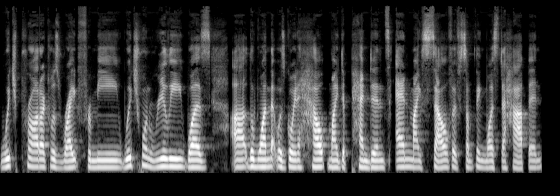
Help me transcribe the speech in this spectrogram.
which product was right for me, which one really was uh, the one that was going to help my dependents and myself if something was to happen.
